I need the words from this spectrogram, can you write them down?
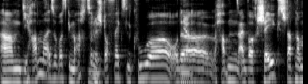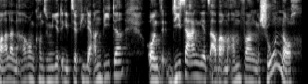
ähm, die haben mal sowas gemacht, so mhm. eine Stoffwechselkur oder ja. haben einfach Shakes statt normaler Nahrung konsumiert. Da gibt es ja viele Anbieter. Und die sagen jetzt aber am Anfang schon noch,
